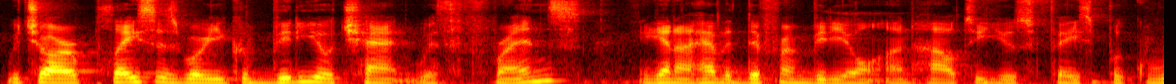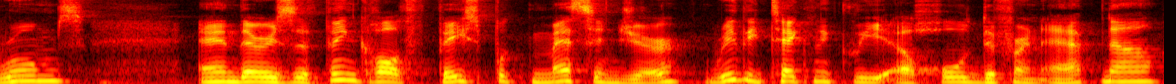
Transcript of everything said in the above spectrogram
which are places where you could video chat with friends. Again, I have a different video on how to use Facebook Rooms. And there is a thing called Facebook Messenger, really technically a whole different app now,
